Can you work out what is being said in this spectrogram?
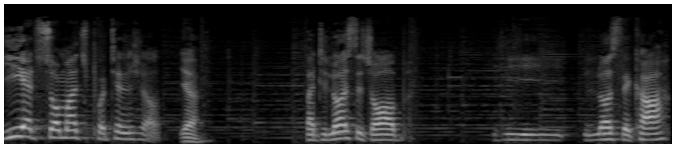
he had so much potential, Yeah. but he lost the job. He, he lost the car.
